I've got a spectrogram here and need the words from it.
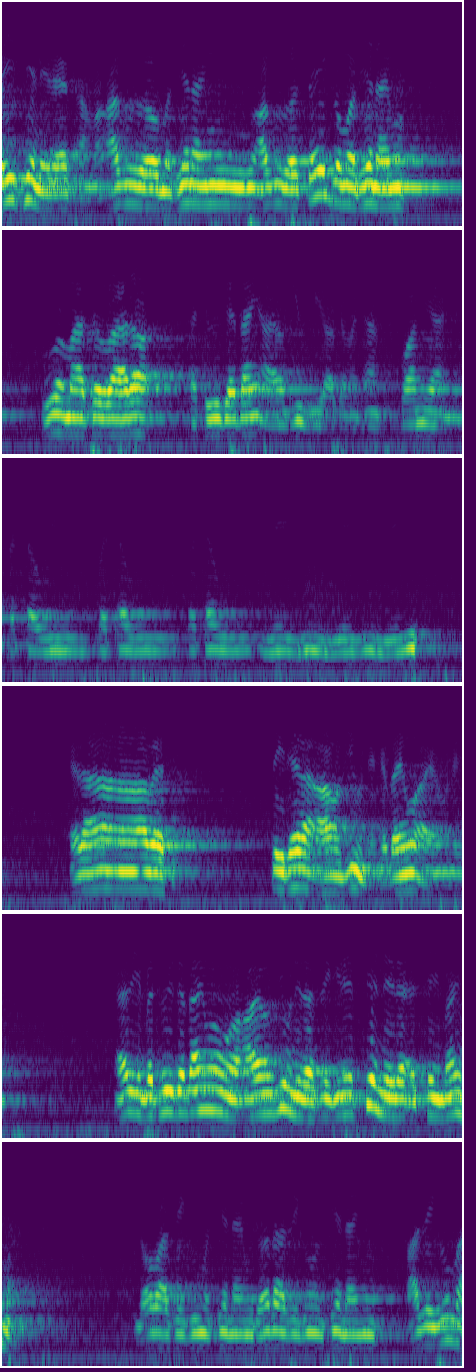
ရီဖြစ်နေတဲ့အခါမှာအကုသိုလ်မဖြစ်နိုင်ဘူးအကုသိုလ်စိတ်ကမဖြစ်နိုင်ဘူးဥပမာဆိုတော့အတူကတိုင်းအာရုံပြုပြီးတော့ကမ္မထံပွားများနေပထဝီပထဝီပထဝီမြေကြီးမြေကြီးမြေကြီးအဲ့ဒါပဲစိတ်ထဲကအာရုံပြုနေကတိုင်းဝအာရုံလေးအဲ့ဒီပထဝီကတိုင်းဝကအာရုံပြုနေတဲ့စိတ်ကလေးဖြစ်နေတဲ့အချိန်ပိုင်းမှာလောဘစိတ်ကူးမဖြစ်နိုင်ဘူးဒေါသစိတ်ကူးမဖြစ်နိုင်ဘူးဘာစိတ်ကူးမှ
